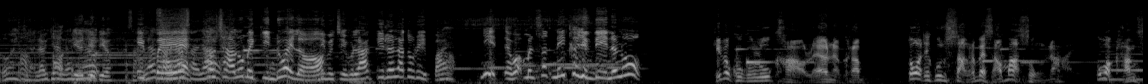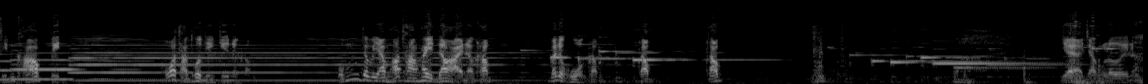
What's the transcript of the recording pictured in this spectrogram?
โอ้ยอย่าแล้วอย่าแล้วเดี๋ยวเดี๋ยวเดี๋ยวสายไอ้แล้วเป๊สายแล้วสายแล้วข้าวเช้าลูกไปกินด้วยเหรอ นี่ไม่ใช่เวลากินแล้วล่ะต้องรีบไป นี่แต่ว่ามันสักนิดก็ยังดีนะลูก คิดว่าคุณคงรู้ข่าวแล้วนะครับ โต๊ะที่คุณสั่งนั้นไม่สามารถส่งได้ เพราะว่าคลังสินค้าปิดเพราะว่าทานโทษจริงๆนะครับ ผมจะพยายามหาทางให้ได้นะครับ ไม่ต้องห่วงครับ ครับ ครับอ้าวแย่จังเลยนะ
